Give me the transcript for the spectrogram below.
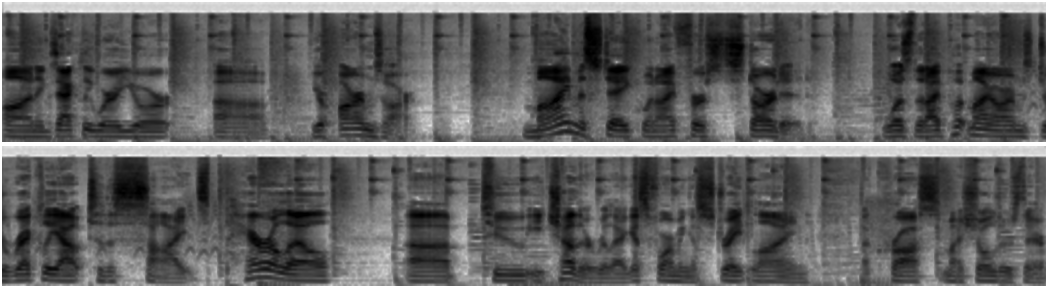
on exactly where your uh, your arms are. My mistake when I first started was that I put my arms directly out to the sides, parallel uh, to each other, really. I guess forming a straight line across my shoulders there.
